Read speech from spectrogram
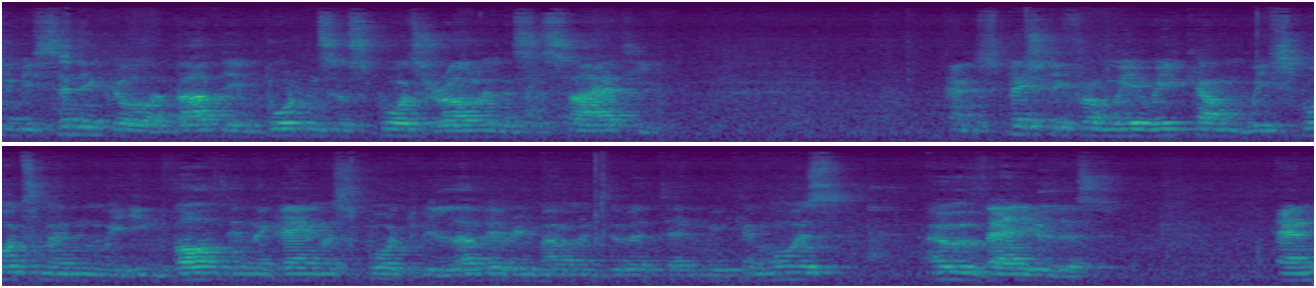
to be cynical about the importance of sports' role in a society. And especially from where we come, we sportsmen, we're involved in the game of sport, we love every moment of it, and we can always overvalue this. And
